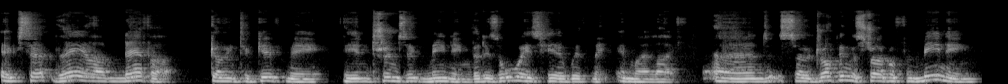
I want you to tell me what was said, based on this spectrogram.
except they are never going to give me the intrinsic meaning that is always here with me in my life. And so dropping the struggle for meaning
